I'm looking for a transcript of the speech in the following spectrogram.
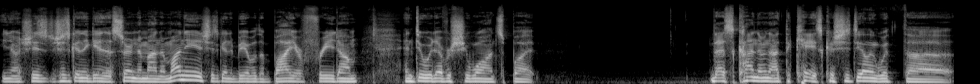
You know, she's she's gonna get a certain amount of money and she's gonna be able to buy her freedom and do whatever she wants, but that's kind of not the case because she's dealing with uh,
